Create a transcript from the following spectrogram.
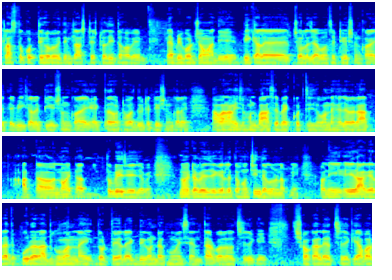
ক্লাস তো করতে হবে ওই দিন ক্লাস টেস্টও দিতে হবে। ল্যাব রিপোর্ট জমা দিয়ে বিকালে চলে যাব হচ্ছে টিউশন করাইতে। বিকালে টিউশন করাই একটা অথবা দুইটা টিউশন করাই। আবার আমি যখন বাসে ব্যাক করতেছি তখন দেখা যাবে রাত আটটা নয়টা তো বেজেই যাবে। নয়টা বেজে গেলে তখন চিন্তা করুন আপনি। আপনি এর আগের রাতে পুরো রাত ঘুমান নাই ধরতে গেলে এক দুই ঘণ্টা ঘুমাইছেন, তারপরে হচ্ছে যে কি সকালে হচ্ছে যে কি আবার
